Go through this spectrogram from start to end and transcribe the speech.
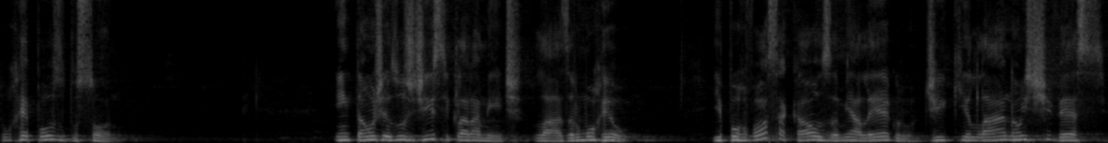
do repouso do sono. Então Jesus disse claramente: Lázaro morreu. E por vossa causa me alegro de que lá não estivesse,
